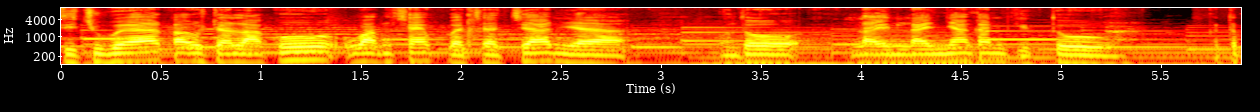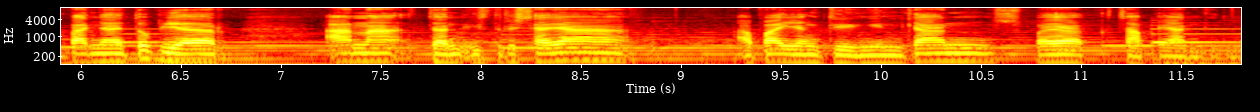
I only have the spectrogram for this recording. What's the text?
dijual kalau udah laku uang saya buat jajan ya untuk lain-lainnya kan gitu. Ke depannya itu biar anak dan istri saya apa yang diinginkan supaya kecapean gitu.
